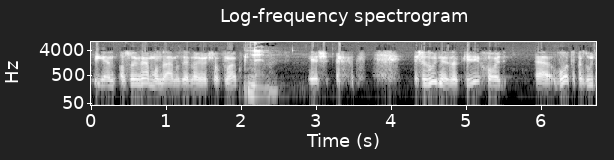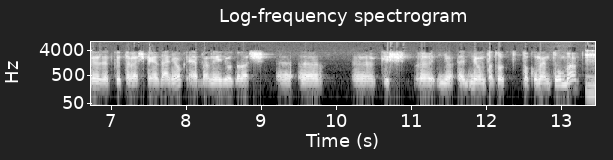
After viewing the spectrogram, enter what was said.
Igen, azt mondjuk nem mondanám azért nagyon soknak. Nem. És, és ez úgy nézett ki, hogy voltak az úgynevezett köteles példányok ebben a négy oldalas kis nyomtatott dokumentumban. Mm.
